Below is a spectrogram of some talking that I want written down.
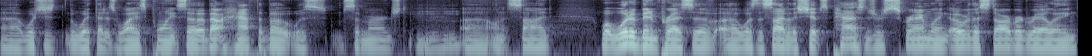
uh, which is the width at its widest point. So, about half the boat was submerged Mm-hmm. uh, on its side. What would have been impressive uh, was the sight of the ship's passengers scrambling over the starboard railing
